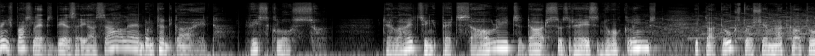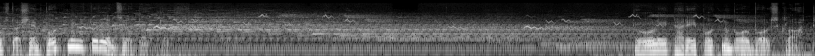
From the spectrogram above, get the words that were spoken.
Viņš paslēpjas biezajā zālē un tad gaida. Viss klusu. Te laiciņu pēc saulītes dārsts uzreiz noklimst, it kā tūkstošiem un atkal tūkstošiem putniņu tur iedzīvotos. Tūlīt arī putnu bulbulis klāt.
